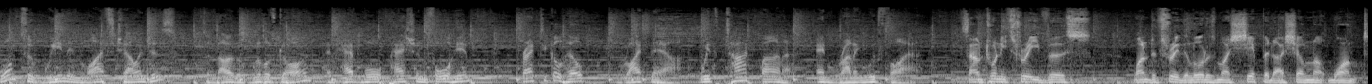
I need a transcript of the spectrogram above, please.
Want to win in life's challenges? To know the will of God and have more passion for Him? Practical help right now with Tak Bhana and Running with Fire. Psalm 23, verse 1 to 3 The Lord is my shepherd, I shall not want.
